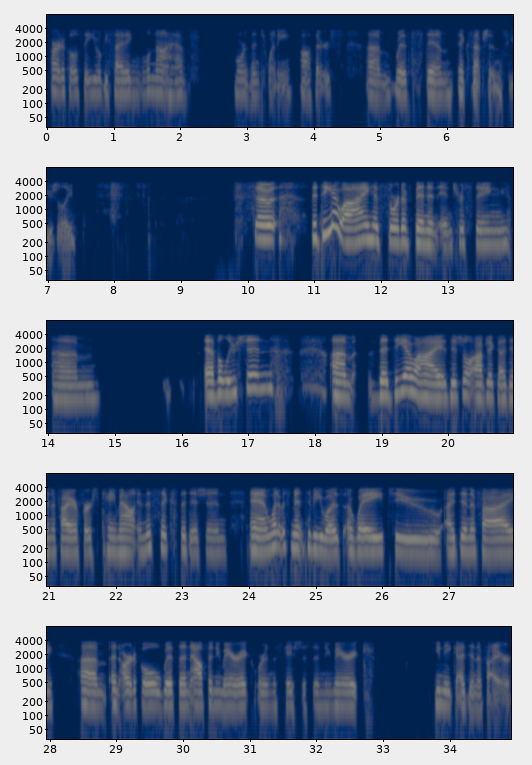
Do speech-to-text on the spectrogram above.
articles that you will be citing will not have more than 20 authors um, with STEM exceptions usually. So the DOI has sort of been an interesting um, evolution. Um, the DOI, Digital Object Identifier, first came out in the sixth edition, and what it was meant to be was a way to identify um, an article with an alphanumeric, or in this case, just a numeric unique identifier.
